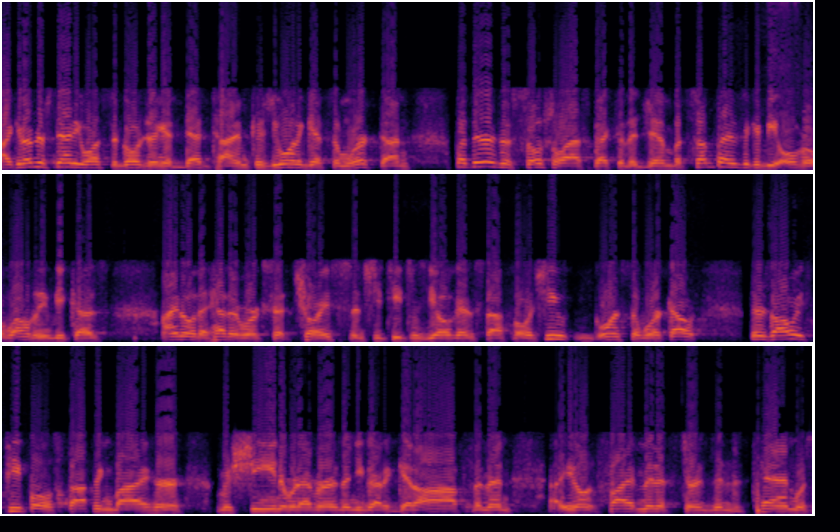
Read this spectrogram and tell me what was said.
I can understand he wants to go during a dead time because you want to get some work done. But there is a social aspect to the gym, but sometimes it can be overwhelming because I know that Heather works at Choice and she teaches yoga and stuff, but when she wants to work out, there's always people stopping by her machine or whatever, and then you got to get off, and then uh, you know five minutes turns into ten, which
